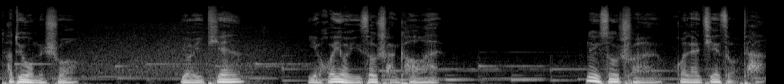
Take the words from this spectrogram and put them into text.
他对我们说：“有一天。”也会有一艘船靠岸，那艘船会来接走他，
